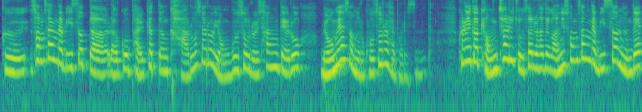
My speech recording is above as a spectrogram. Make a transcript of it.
그 성상납이 있었다라고 밝혔던 가로세로 연구소를 상대로 명예훼손으로 고소를 해버렸습니다. 그러니까 경찰이 조사를 하다가 아니 성상납이 있었는데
